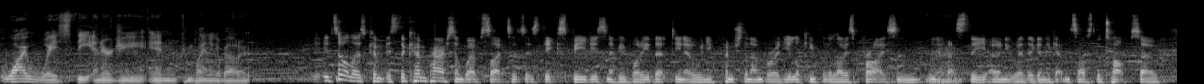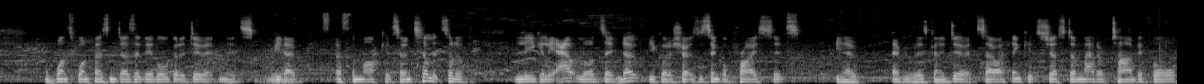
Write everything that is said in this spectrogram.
Why waste the energy in complaining about it? It's all those. Com- it's the comparison websites. It's, it's the Expedias and everybody that you know when you punch the number in, you're looking for the lowest price, and you know that's the only way they're going to get themselves to the top. So once one person does it, they've all got to do it, and it's you Yeah. know that's the market. So until it's sort of legally outlawed, said nope, you've got to show it as a single price. It's you know everybody's going to do it. So I think it's just a matter of time before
